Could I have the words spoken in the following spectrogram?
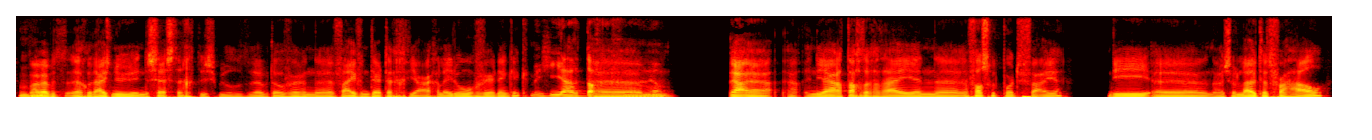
mhm. Maar we hebben het, goed, hij is nu in de 60, dus ik bedoel, we hebben het over een eh 35 jaar geleden ongeveer, denk ik. Een beetje jaren 80. eh, Ehm, ja. ja, ja, ja, in de jaren 80 had hij een, een vastgoedportefeuille. Die, nou, zo luidt het verhaal,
